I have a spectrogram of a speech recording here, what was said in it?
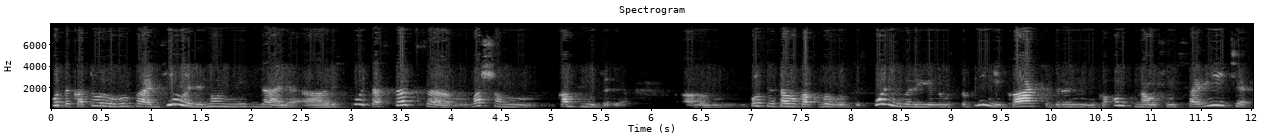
работа, которую вы проделали, но не издали, а, рискует остаться в вашем компьютере. А, после того, как вы вот использовали ее на выступлении кафедры, на каком-то научном совете,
